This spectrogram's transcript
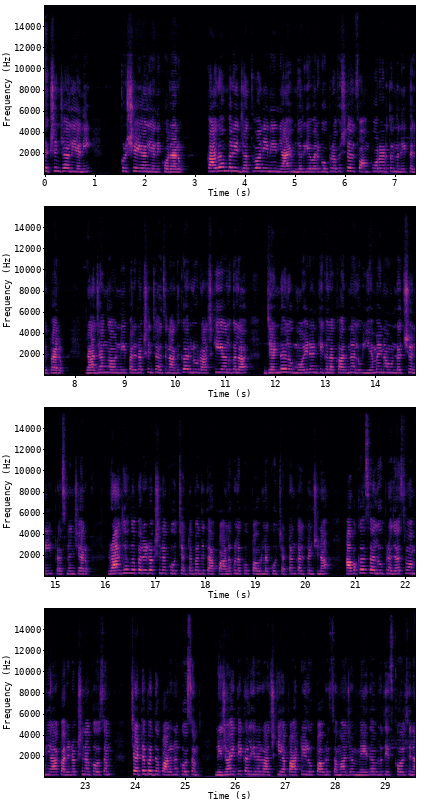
శిక్షించాలి అని కృషి చేయాలి అని కోరారు. కాదంబరి జత్వానీని న్యాయం జరిగే వరకు ప్రొఫెషనల్ ఫామ్ పోరాడుతుందని తెలిపారు. రాజ్యాంగాన్ని పరిరక్షించాల్సిన అధికారులు రాజకీయాలు గల జెండాలు మోయడానికి గల కారణాలు ఏమైనా ఉండొచ్చు అని ప్రశ్నించారు. రాజ్యాంగ పరిరక్షణకు చట్టబద్ధత పాలకులకు పౌరులకు చట్టం కల్పించిన అవకాశాలు ప్రజాస్వామ్య పరిరక్షణ కోసం చట్టబద్ధ పాలన కోసం నిజాయితీ కలిగిన రాజకీయ పార్టీలు పౌర సమాజం మేధావులు తీసుకోవాల్సిన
